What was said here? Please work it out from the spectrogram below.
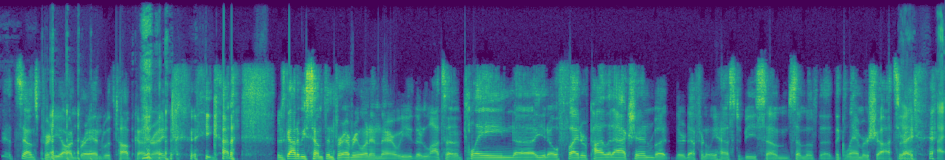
It sounds pretty on brand with Top Gun, right? you gotta, there's got to be something for everyone in there. We there's lots of plane, uh, you know, fighter pilot action, but there definitely has to be some some of the the glamour shots, Yeah. right? I,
